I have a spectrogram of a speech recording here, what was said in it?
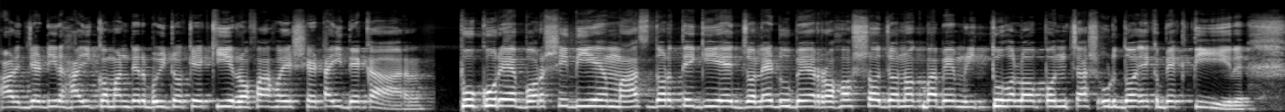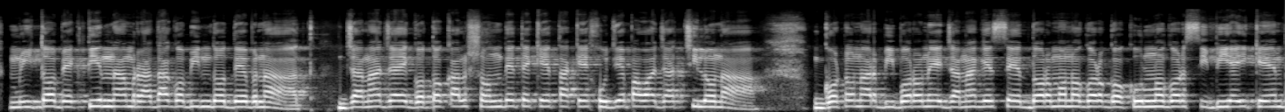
আরজেডির হাইকমান্ডের বৈঠকে কি রফা হয় সেটাই দেখার। পুকুরে বড়শি দিয়ে মাছ ধরতে গিয়ে জলে ডুবে রহস্যজনকভাবে মৃত্যু হল পঞ্চাশ ঊর্ধ্ব এক ব্যক্তির। মৃত ব্যক্তির নাম রাধা গোবিন্দ দেবনাথ। জানা যায়, গতকাল সন্ধে থেকে তাকে খুঁজে পাওয়া যাচ্ছিল না। ঘটনার বিবরণে জানা গেছে, ধর্মনগর, গোকুলনগর, সিবিআই ক্যাম্প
